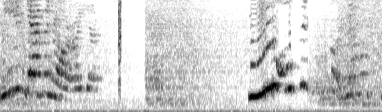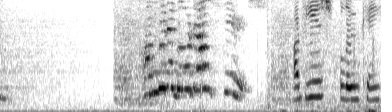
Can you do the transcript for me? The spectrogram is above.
Me and Devin are, I guess. You open the yellow key. I'm gonna go I've used blue key.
